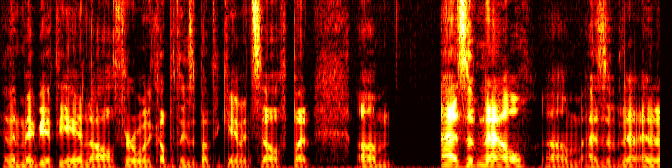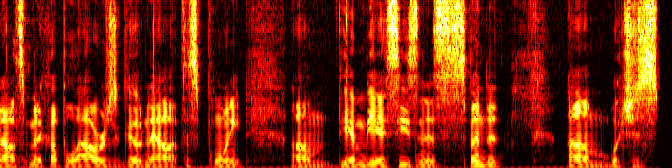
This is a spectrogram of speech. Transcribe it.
and then maybe at the end I'll throw in a couple things about the game itself. But um, as of now, um, as of an announcement a couple hours ago now, at this point, um, the NBA season is suspended, um, which is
